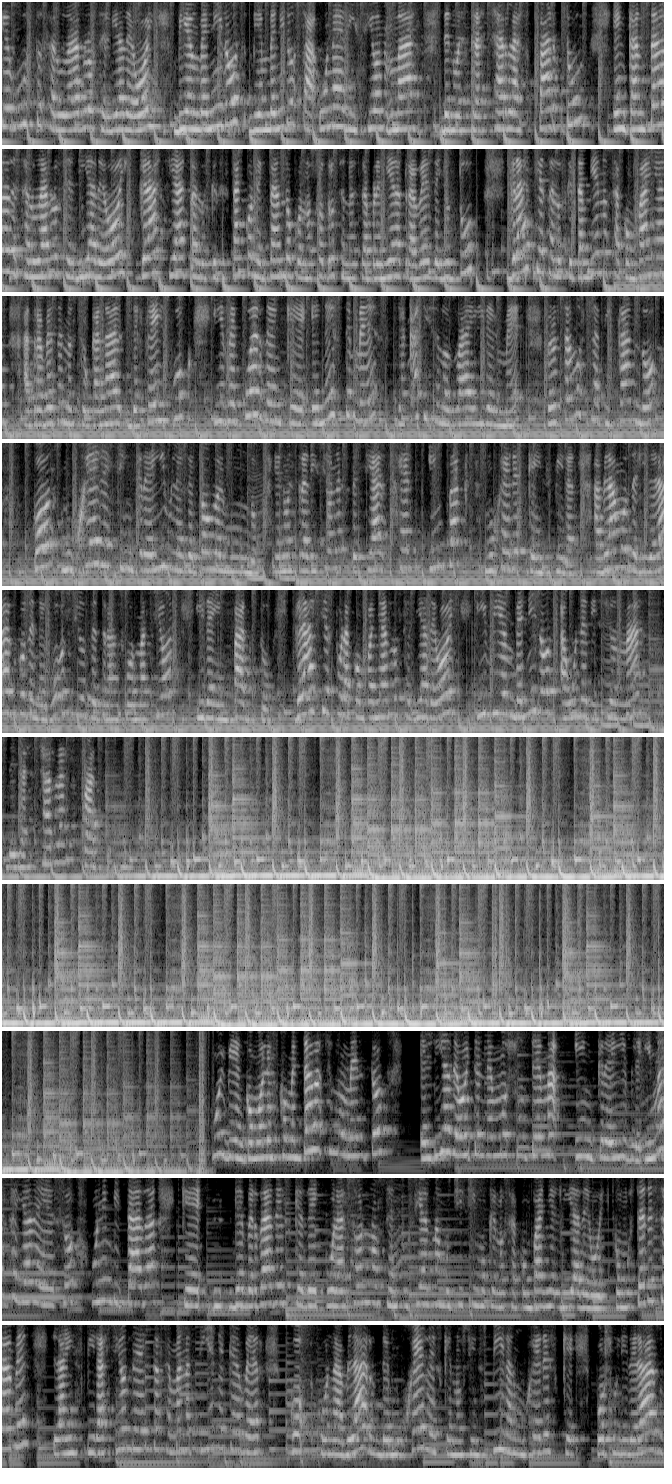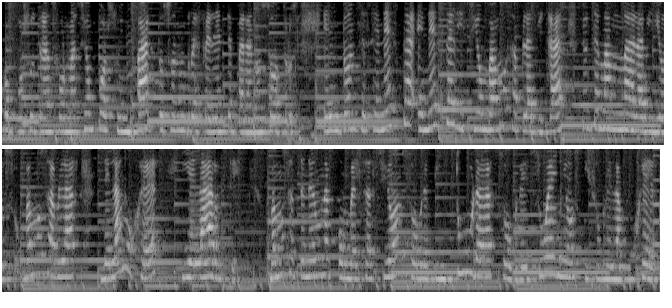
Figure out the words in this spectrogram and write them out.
qué gusto saludarlos el día de hoy. Bienvenidos, bienvenidos a una edición más de nuestras charlas Partum. Encantada de saludarlos el día de hoy. Gracias a los que se están conectando con nosotros en nuestra premiera a través de YouTube. Gracias a los que también nos acompañan a través de nuestro canal de Facebook. Y recuerden que en este mes, ya casi se nos va a ir el mes, pero estamos platicando con mujeres increíbles de todo el mundo en nuestra edición especial Health Impact, Mujeres que Inspiran. Hablamos de liderazgo, de negocios, de transformación y de impacto. Gracias por acompañarnos el día de hoy y bienvenidos a una edición más de las charlas Parte. Como les comentaba hace un momento, el día de hoy tenemos un tema increíble y más allá de eso, una invitada que de verdad es que de corazón nos entusiasma muchísimo que nos acompañe el día de hoy. Como ustedes saben, la inspiración de esta semana tiene que ver con, hablar de mujeres que nos inspiran, mujeres que por su liderazgo, por su transformación, por su impacto son un referente para nosotros. Entonces, en esta, en esta edición vamos a platicar de un tema maravilloso. Vamos a hablar de la mujer y el arte. Vamos a tener una conversación sobre pintura, sobre sueños y sobre la mujer.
